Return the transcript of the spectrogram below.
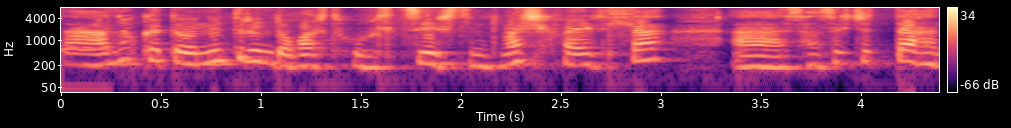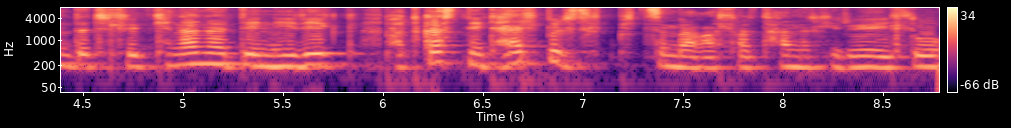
За Анукад өнөөдрийн дугаарт хүрэлцэн ирсэнд маш их баярлалаа. Аа сонсогчдод хандаж хэлэхэд кинонуудын нэрийг подкастны тайлбар хэсэгт бичсэн байгаа болохоор та нар хэрвээ илүү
